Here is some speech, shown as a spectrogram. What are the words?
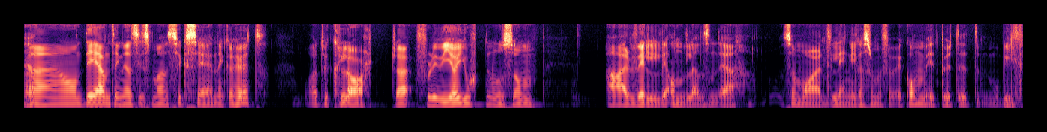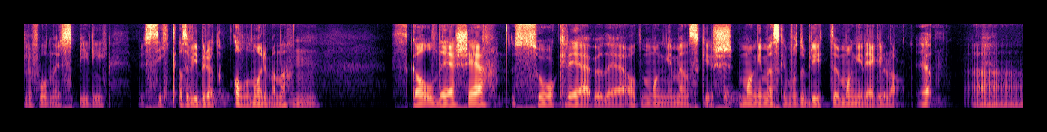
Ja. Uh, og det er en ting jeg sier som er suksessen i Kahoot. Og at du klarte Fordi vi har gjort noe som er veldig annerledes enn det som var tilgjengelig i klasserommet før vi kom. Vi puttet mobiltelefoner, spill, musikk Altså vi brøt alle normene. Mm. Skal det skje, så krever jo det at mange, mange mennesker får til å bryte mange regler, da. Ja. Eh,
